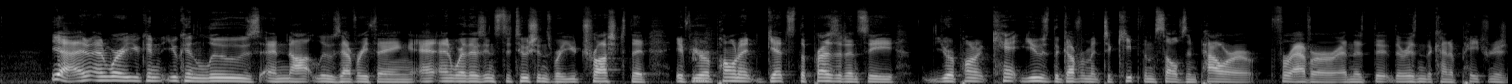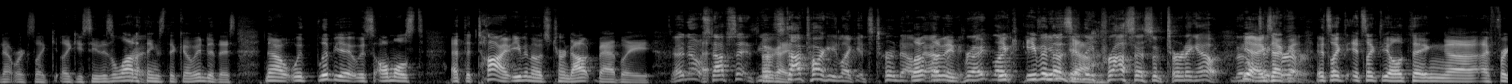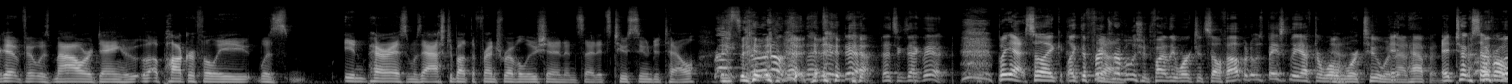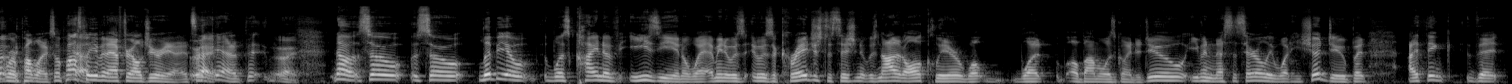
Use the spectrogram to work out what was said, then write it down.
Yeah, and, and where you can you can lose and not lose everything, and, and where there's institutions where you trust that if your opponent gets the presidency, your opponent can't use the government to keep themselves in power forever, and there there isn't the kind of patronage networks like like you see. There's a lot of things that go into this. Now with Libya, it was almost at the time, even though it's turned out badly. Uh, no, stop saying. Okay. Stop talking like it's turned out Let- let me- right? Like even it though- is in the process of turning out. Yeah, exactly. forever. It's like it's like the old thing. Uh, I forget if it was Mao or Deng who apocryphally was in Paris and was asked about the French Revolution and said it's too soon to tell. Right. No, no, no. That, that's it. Yeah, that's exactly it. But yeah, so like Like the French yeah. Revolution finally worked itself out, but it was basically after World Yeah. War II when It- that happened. It took several republics, or possibly Yeah. even after Algeria. It's Right. like yeah, th- Right. No, so so Libya was kind of easy in a way. I mean, it was it was a courageous decision. It was not at all clear what what Obama was going to do, even necessarily what he should do. But I think that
